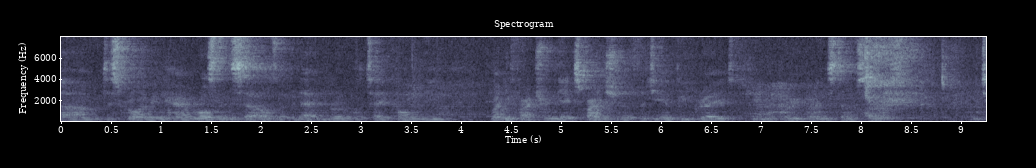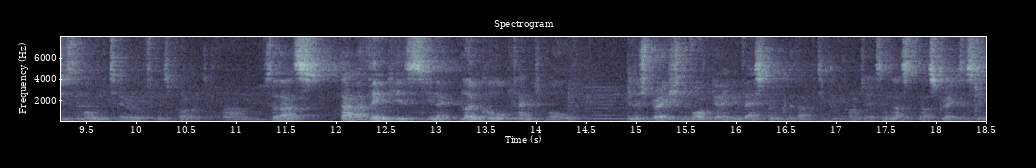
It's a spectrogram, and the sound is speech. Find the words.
um, describing how Roslin Cells up in Edinburgh will take on the manufacturing, the expansion of the GMP grade human pluripotent stem cells, which is the raw material for this product. Um, so that's, that I think is you know, local, tangible illustration of ongoing investment with that particular project, and that's, that's great to see.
